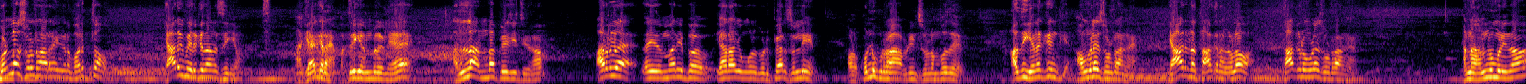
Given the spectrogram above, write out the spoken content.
கொல்ல சொல்கிறாருங்கிற வருத்தம் யாருக்குமே இருக்க தானே செய்யும். நான் கேட்குறேன் பத்திரிகை நண்பர்களே நல்லா அன்பாக பேசிகிட்டு இருக்கிறோம் அருள இது மாதிரி இப்போ யாராவது உங்களுக்கு ஒரு பேர் சொல்லி அவனை கொண்டு போடுறா அப்படின்னு சொல்லும்போது அது எனக்கு அவங்களே சொல்கிறாங்க யார் என்ன தாக்குறாங்களோ தாக்குனவங்களே சொல்கிறாங்க அண்ணா அன்புமணி தான்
